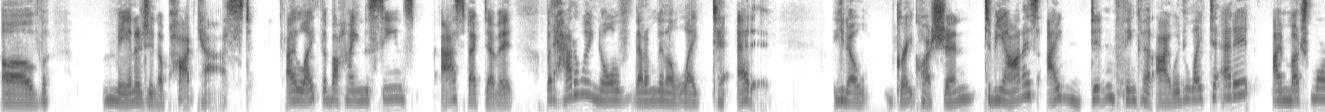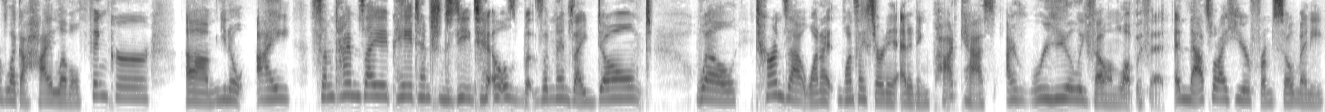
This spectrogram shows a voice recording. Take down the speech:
of managing a podcast. I like the behind the scenes aspect of it, but how do I know that I'm going to like to edit? You know, great question. To be honest, I didn't think that I would like to edit. I'm much more of like a high level thinker. Um, you know, I sometimes I pay attention to details, but sometimes I don't. Well, turns out when I once I started editing podcasts, I really fell in love with it. And that's what I hear from so many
